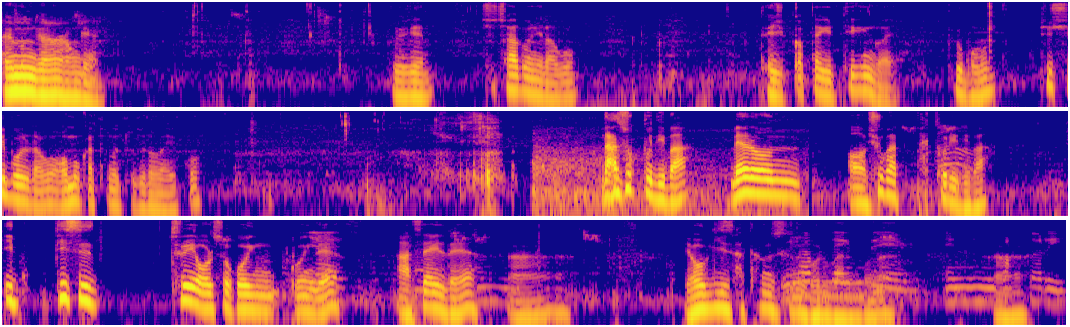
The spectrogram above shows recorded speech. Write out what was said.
삶은 계란한 게 그게 시차돈이라고 돼지 껍데기 튀긴 거예요. 그리고 보면 피쉬볼이라고 어묵 같은 것도 들어가 있고 나숙부 디바 메론 어, 슈가 팩토리 디바 It, this tree also going going there? Yes. 아 sale there? 아 여기 we 사탕수수 have 보러 name 가는구나. factory.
